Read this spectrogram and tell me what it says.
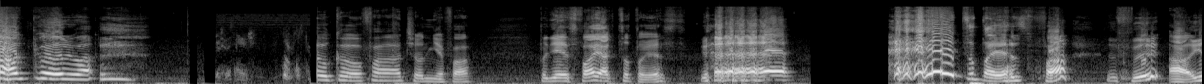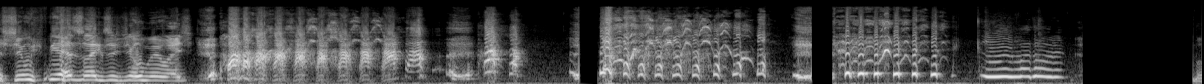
O kurwa! Pełko fa, czy on nie fa? To nie jest fa? Jak co to jest? Co to jest? Fa? Fy? A, jeszcze uśmiesz, jak że się umyłeś. Kurwa, dobry. No.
